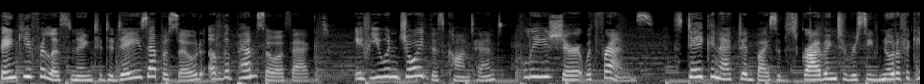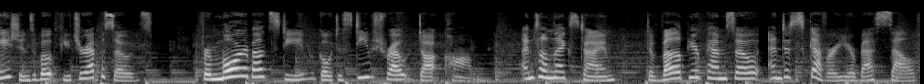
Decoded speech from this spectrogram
Thank you for listening to today's episode of The PEMSO Effect. If you enjoyed this content, please share it with friends. Stay connected by subscribing to receive notifications about future episodes. For more about Steve, go to steveshrout.com. Until next time, develop your PEMSO and discover your best self.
